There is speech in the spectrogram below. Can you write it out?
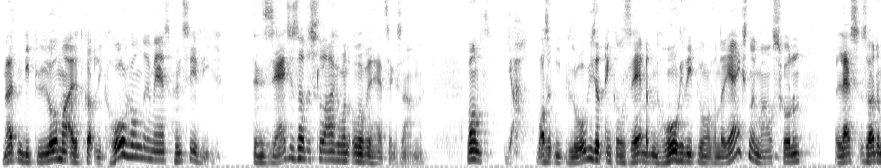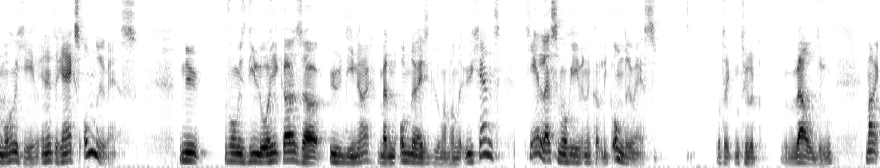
met een diploma uit het katholiek hoger onderwijs hun C4. Tenzij ze zouden slagen van overheidsexamen. Want ja, was het niet logisch dat enkel zij met een hoger diploma van de Rijksnormaalscholen les zouden mogen geven in het Rijksonderwijs? Nu, volgens die logica zou uw dienaar met een onderwijsdiploma van de UGent geen les mogen geven in het katholiek onderwijs. Wat ik natuurlijk wel doe. Maar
